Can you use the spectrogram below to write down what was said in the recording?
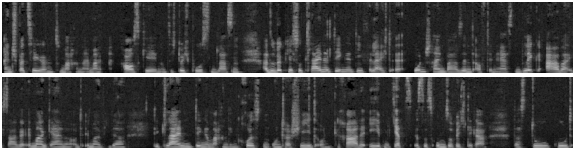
einen Spaziergang zu machen, einmal rausgehen und sich durchpusten lassen. Also wirklich so kleine Dinge, die vielleicht äh, unscheinbar sind auf den ersten Blick, aber ich sage immer gerne und immer wieder, die kleinen Dinge machen den größten Unterschied und gerade eben jetzt ist es umso wichtiger, dass du gut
